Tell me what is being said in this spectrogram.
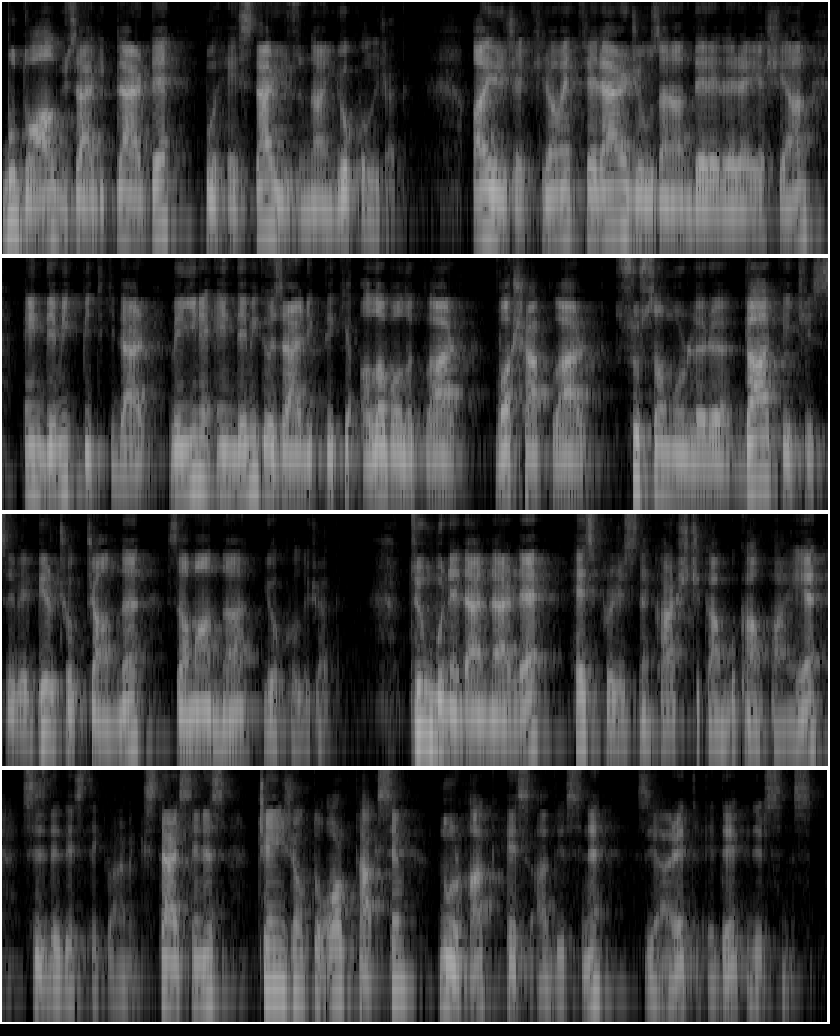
bu doğal güzellikler de bu HES'ler yüzünden yok olacak. Ayrıca kilometrelerce uzanan derelere yaşayan endemik bitkiler ve yine endemik özellikteki alabalıklar, vaşaklar, susamurları, dağ keçisi ve birçok canlı zamanla yok olacak. Tüm bu nedenlerle HES projesine karşı çıkan bu kampanyaya siz de destek vermek isterseniz Change.org Taksim Nurhak HES adresini ziyaret edebilirsiniz.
